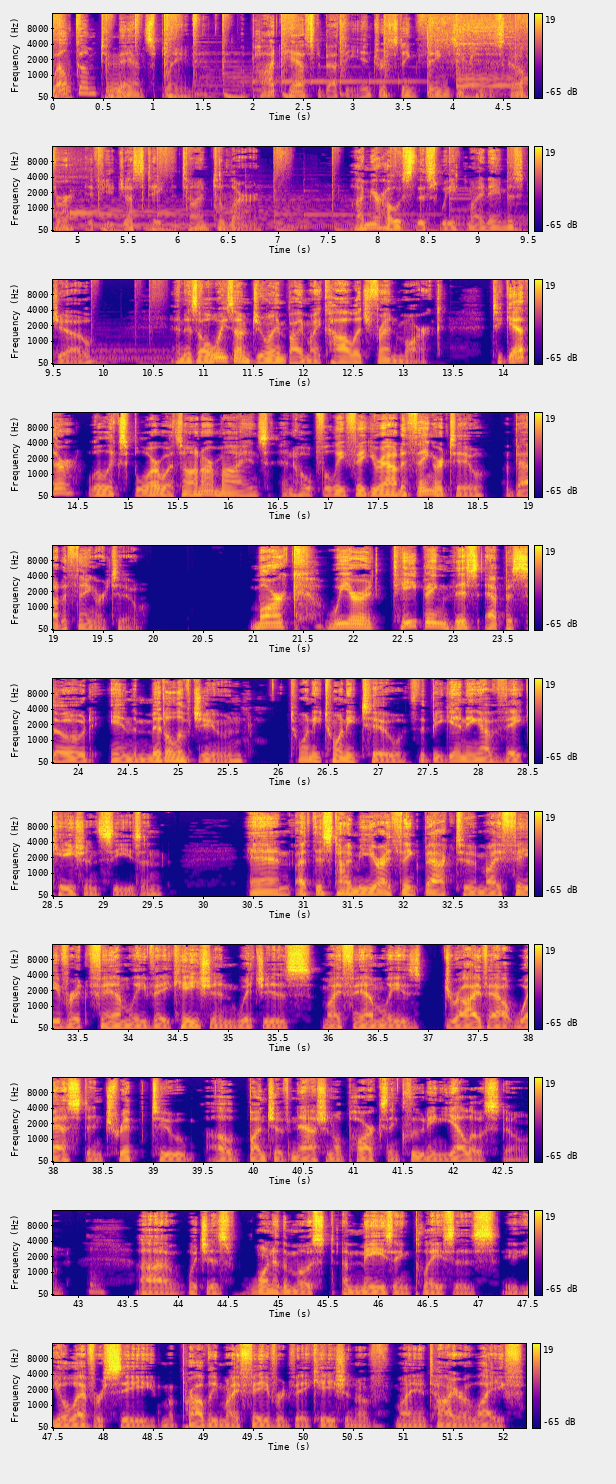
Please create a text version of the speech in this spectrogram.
Welcome to Mansplaining, a podcast about the interesting things you can discover if you just take the time to learn. I'm your host this week. My name is Joe. And as always, I'm joined by my college friend Mark. Together, we'll explore what's on our minds and hopefully figure out a thing or two about a thing or two. Mark, we are taping this episode in the middle of June, 2022. It's the beginning of vacation season. And at this time of year, I think back to my favorite family vacation, which is my family's drive out west and trip to a bunch of national parks, including Yellowstone. Mm. Uh, which is one of the most amazing places you'll ever see. Probably my favorite vacation of my entire life.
